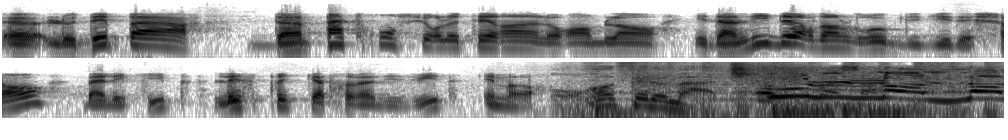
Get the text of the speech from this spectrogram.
euh, le départ d'un patron sur le terrain, Laurent Blanc, et d'un leader dans le groupe, Didier Deschamps, bah, l'équipe, l'esprit de 98 est mort. On refait le match. Oh là là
